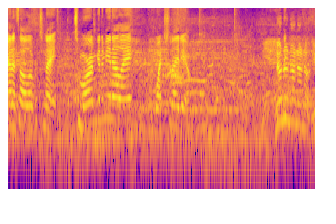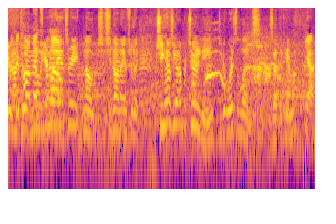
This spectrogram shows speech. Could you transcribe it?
And it's all over tonight. Tomorrow I'm gonna be in LA. What should I do? No, no, no, no, no. You're not the doing. No, you're below. not answering. No, she- she's not answering. She has the opportunity to get. Where's the lens? Is that the camera? Yeah.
